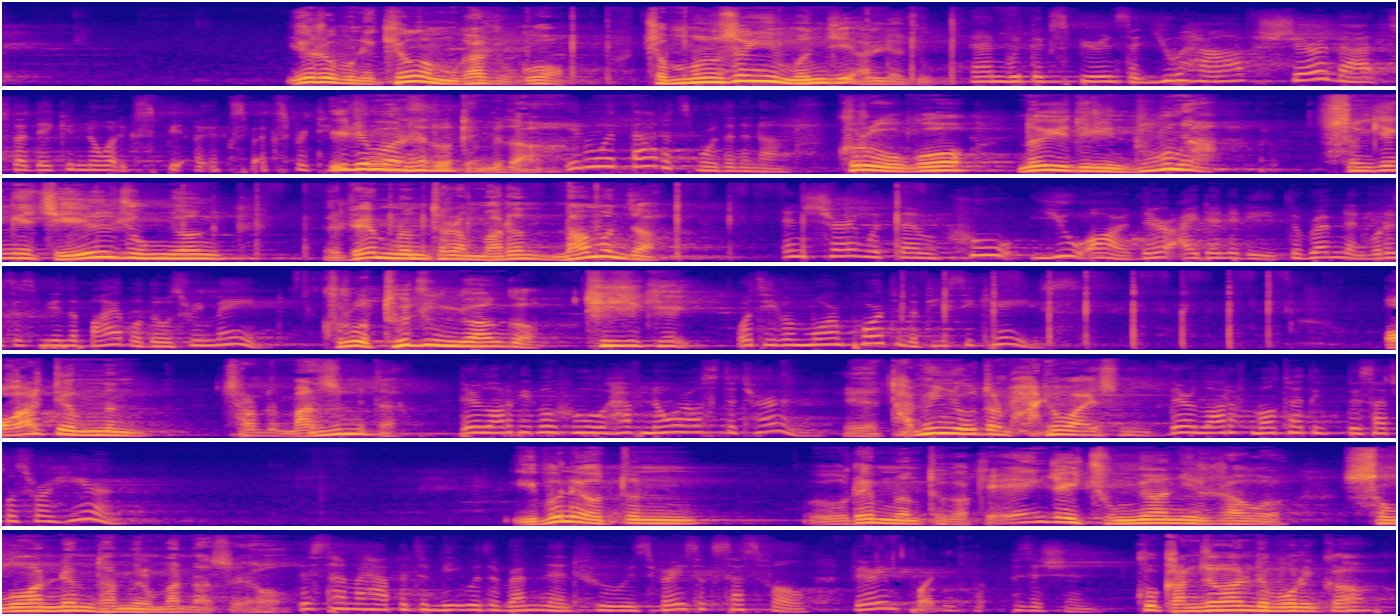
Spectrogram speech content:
여러분의 경험 가지고 전문성이 뭔지 알려주고 And with the experience that you have, share that so that they can know what expe- ex- expertise 이래만. 해도 됩니다. Even with that, it's more than enough. 그러고 너희들이 누구냐? 성경의 제일 중요한 렘넌트란 말은 남은 자. And sharing with them who you are, their identity, the remnant. What does this mean in the Bible? Those remained. 그리고 더 중요한 거 TCK What's even more important, the TCKs. 오갈 데 없는 사람들 많습니다. There are a lot of people who have nowhere else to turn. 예, 다민족들 많이 와 있습니다. There are a lot of multi disciples who are here. 이번에 어떤 어, 렘넌트가 굉장히 중요한 일을 하고 성공한 명을 만났어요. This time I happened to meet with a remnant who is very successful, very important position. 그 간증하는데 보니까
